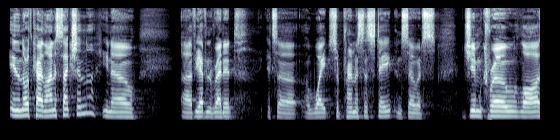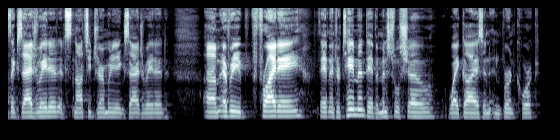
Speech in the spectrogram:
in the North Carolina section, you know, uh, if you haven't read it, it's a, a white supremacist state, and so it's Jim Crow laws exaggerated, it's Nazi Germany exaggerated. Um, every Friday, they have entertainment, they have a minstrel show, white guys in, in burnt cork.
